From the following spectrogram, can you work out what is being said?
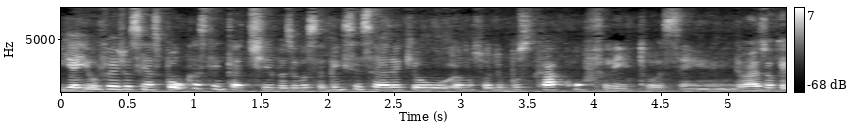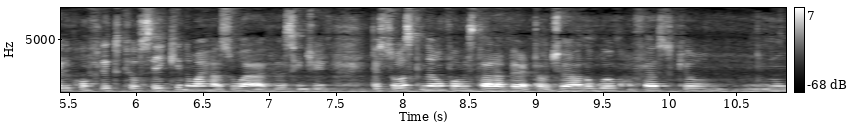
E aí eu vejo, assim, as poucas tentativas, eu vou ser bem sincera que eu, eu não sou de buscar conflito, assim, ainda mais aquele conflito que eu sei que não é razoável, assim, de pessoas que não vão estar abertas ao diálogo, eu confesso que eu não,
